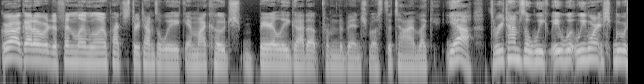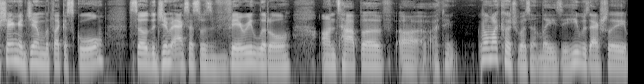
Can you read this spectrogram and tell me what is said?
Girl, I got over to Finland. We only practiced three times a week, and my coach barely got up from the bench most of the time. Like, yeah, three times a week. It, we weren't. We were sharing a gym with like a school, so the gym access was very little. On top of, uh, I think, well, my coach wasn't lazy. He was actually,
